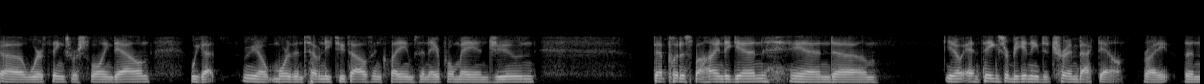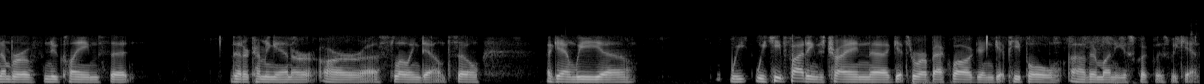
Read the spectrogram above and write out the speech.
uh, where things were slowing down. We got you know more than 72,000 claims in April, May, and June. That put us behind again, and um, you know, and things are beginning to trend back down. Right, the number of new claims that that are coming in are are uh, slowing down. So again, we uh, we we keep fighting to try and uh, get through our backlog and get people uh, their money as quickly as we can.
